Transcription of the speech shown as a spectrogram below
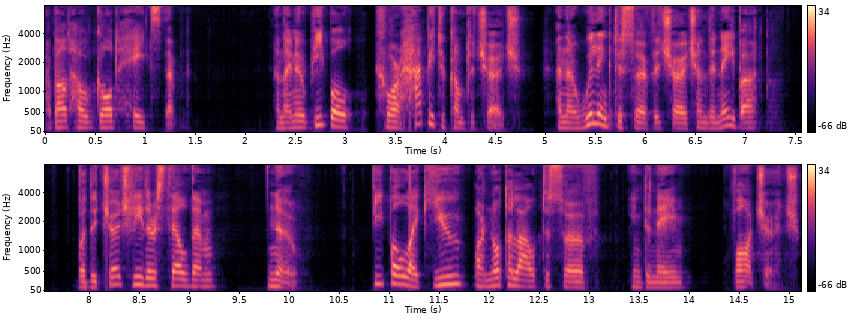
about how God hates them. And I know people who are happy to come to church and are willing to serve the church and the neighbor, but the church leaders tell them, no, people like you are not allowed to serve in the name of our church.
